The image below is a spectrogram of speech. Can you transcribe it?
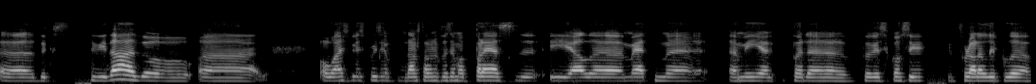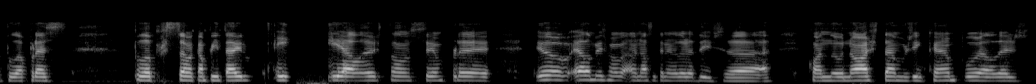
uh, de agressividade ou, uh, ou às vezes, por exemplo, nós estávamos a fazer uma prece e ela mete-me a minha para, para ver se consigo furar ali pela, pela prece, pela pressão a campo inteiro. E, e elas estão sempre. Eu, ela mesma, a nossa treinadora, diz: uh, quando nós estamos em campo, elas.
